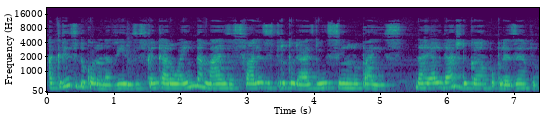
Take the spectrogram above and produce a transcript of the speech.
A crise do coronavírus escancarou ainda mais as falhas estruturais do ensino no país. Na realidade do campo, por exemplo,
